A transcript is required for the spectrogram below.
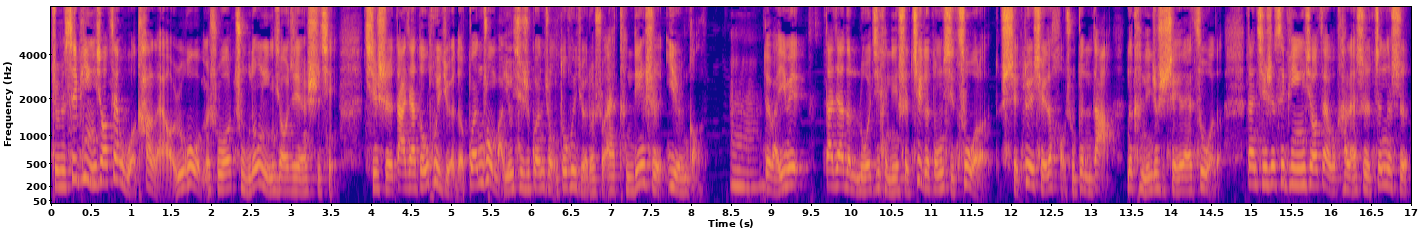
就是 CP 营销，在我看来啊，如果我们说主动营销这件事情，其实大家都会觉得，观众吧，尤其是观众都会觉得说，哎，肯定是艺人搞的。嗯，对吧？因为大家的逻辑肯定是这个东西做了，谁对谁的好处更大，那肯定就是谁来做的。但其实 CP 营销在我看来是真的是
